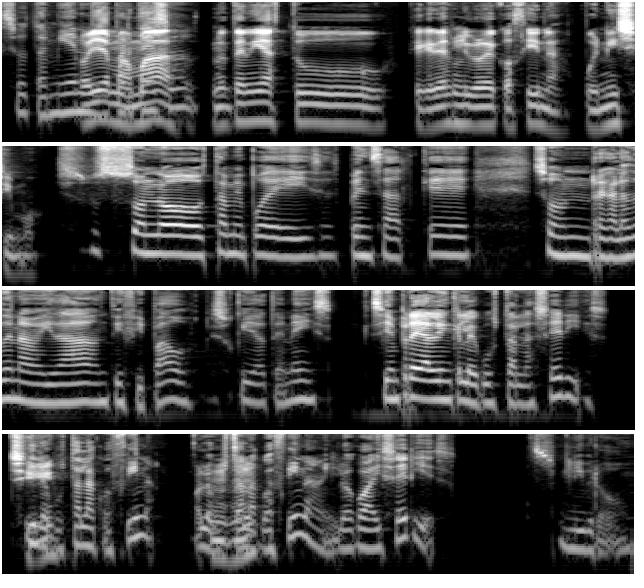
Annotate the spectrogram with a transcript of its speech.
Eso también. Oye, mamá, eso, ¿no tenías tú que querías un libro de cocina? Buenísimo. son los, también podéis pensar que son regalos de Navidad anticipados, eso que ya tenéis. Siempre hay alguien que le gustan las series Sí, y le gusta la cocina, o le gusta la cocina y luego hay series. Es un libro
